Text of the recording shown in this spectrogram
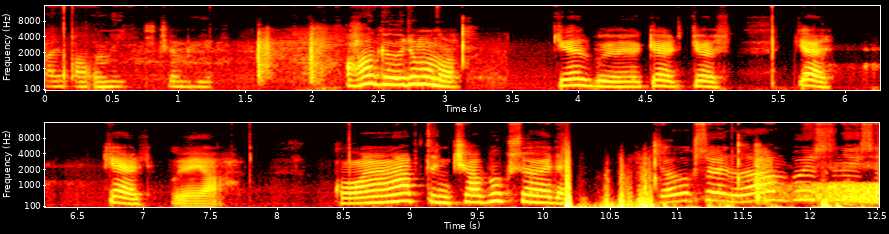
galiba onu gideceğim diye. Aha gördüm onu. Gel buraya gel gel. Gel. Gel buraya. Korna ne yaptın? Çabuk söyle. Çabuk söyle lan burası neyse.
